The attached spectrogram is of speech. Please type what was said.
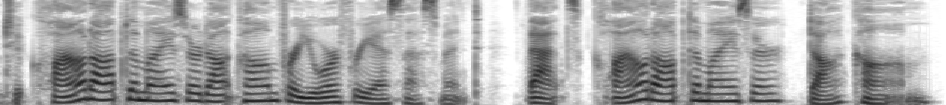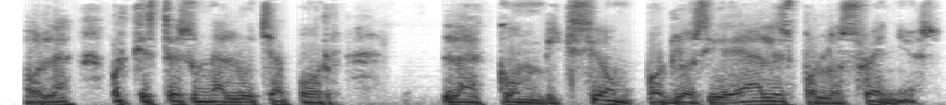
to cloudoptimizer.com for your free assessment. That's cloudoptimizer.com. Hola, porque esto es una lucha por la convicción, por los ideales, por los sueños.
